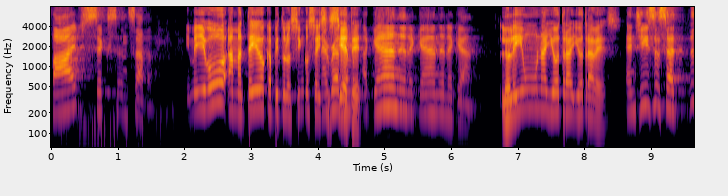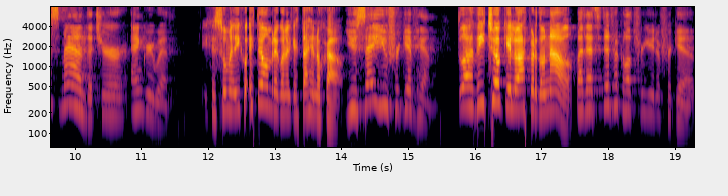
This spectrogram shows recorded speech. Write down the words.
5, 6, and 7. Y me llevó a Mateo capítulo 5, And 6 I y read 7. them again and again and again. Lo leí una y otra y otra vez. And Jesus said, This man that you're angry with, Y Jesús me dijo, este hombre con el que estás enojado, you say you forgive him, tú has dicho que lo has perdonado, but that's difficult for you to forgive.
